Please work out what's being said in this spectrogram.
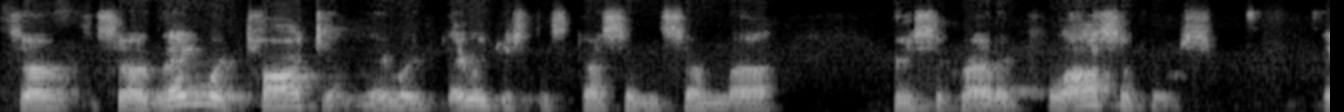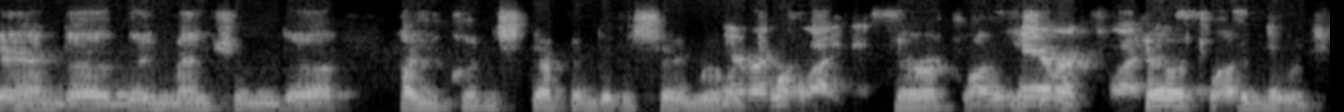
so so they were talking. They were they were just discussing some uh, pre-Socratic philosophers, and uh, they mentioned uh, how you couldn't step into the same river twice. Heraclitus. Heraclitus. Heraclitus. Heraclitus.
